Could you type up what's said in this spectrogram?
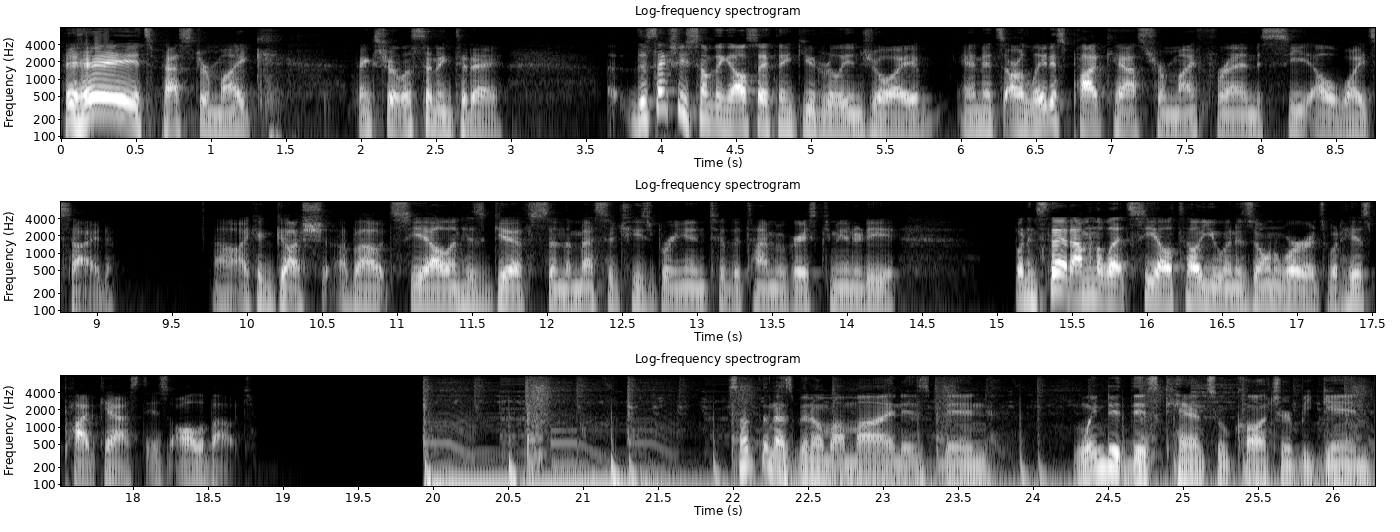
Hey, hey, it's Pastor Mike. Thanks for listening today. This is actually something else I think you'd really enjoy, and it's our latest podcast from my friend C.L. Whiteside. Uh, I could gush about CL and his gifts and the message he's bringing to the Time of Grace community, but instead, I'm going to let CL tell you in his own words what his podcast is all about. Something that's been on my mind has been when did this cancel culture begin?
